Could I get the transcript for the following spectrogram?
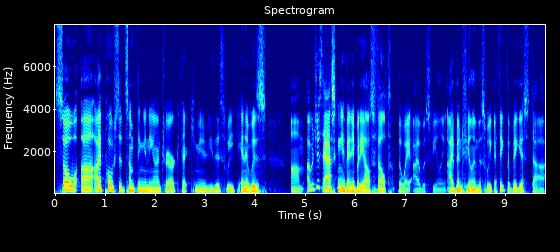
So uh, I posted something in the EntreArchitect community this week, and it was um, I was just asking if anybody else felt the way I was feeling. I've been feeling this week. I think the biggest uh,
